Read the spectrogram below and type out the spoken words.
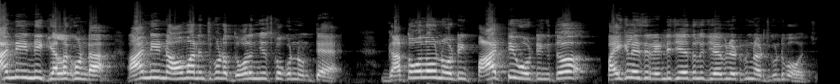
ఆడిని ఇన్ని గెలకుండా ఆడిని ఇన్ని అవమానించకుండా దూరం చేసుకోకుండా ఉంటే గతంలో ఓటింగ్ పార్టీ ఓటింగ్తో పైకి లేచి రెండు చేతులు జేబులు పెట్టుకుని నడుచుకుంటూ పోవచ్చు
